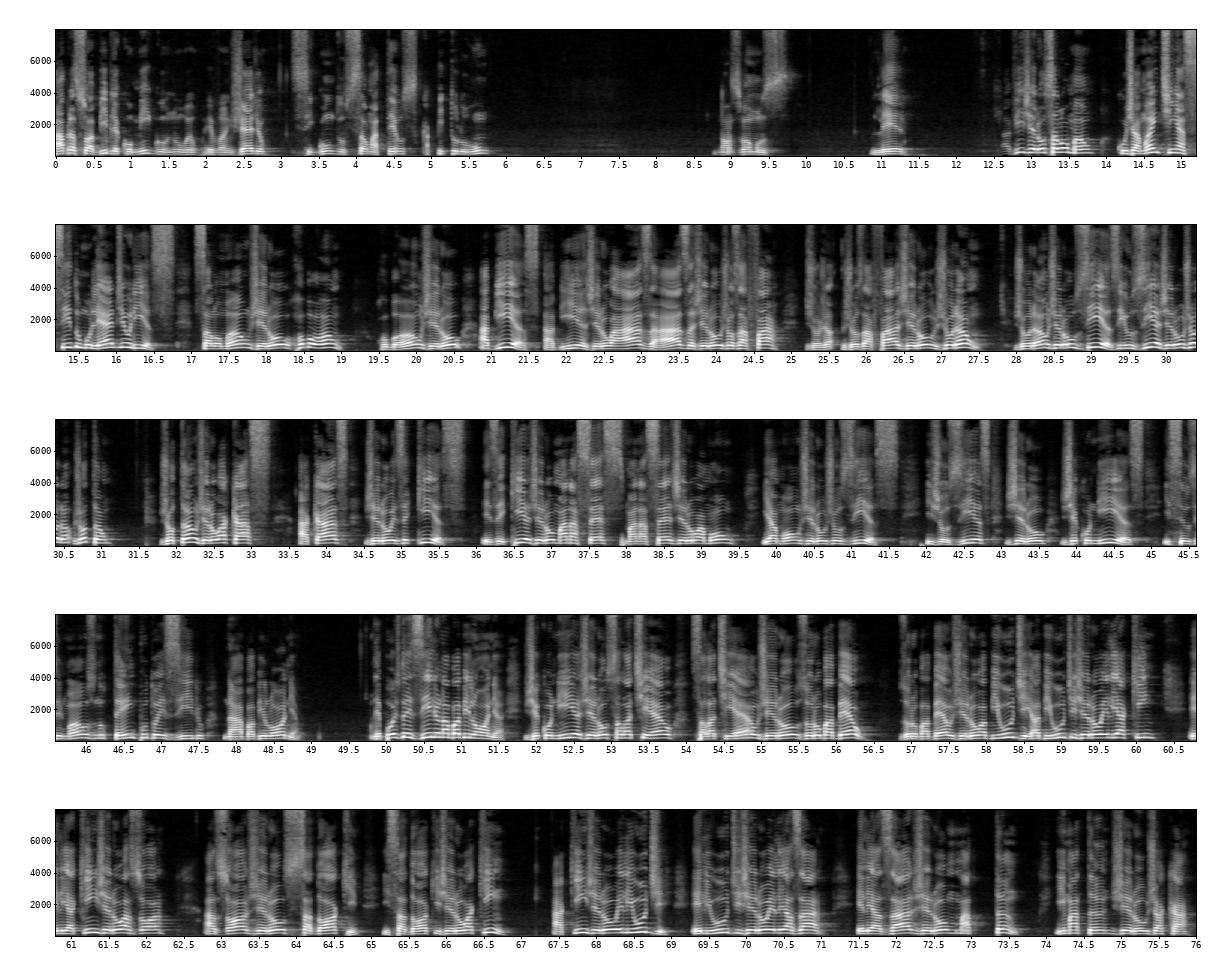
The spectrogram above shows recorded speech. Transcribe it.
Abra sua Bíblia comigo no Evangelho segundo São Mateus, capítulo 1. Nós vamos ler. Davi gerou Salomão, cuja mãe tinha sido mulher de Urias. Salomão gerou Roboão. Roboão gerou Abias. Abias gerou Asa. Asa gerou Josafá. Josafá gerou Jorão. Jorão gerou Uzias, e Uzias gerou Jorão, Jotão. Jotão gerou Acás. Acás gerou Ezequias. Ezequias gerou Manassés. Manassés gerou Amon. E Amon gerou Josias. E Josias gerou Jeconias e seus irmãos no tempo do exílio na Babilônia. Depois do exílio na Babilônia, Jeconias gerou Salatiel, Salatiel gerou Zorobabel, Zorobabel gerou Abiúde, Abiúde gerou Eliaquim, Eliaquim gerou Azor, Azor gerou Sadoc, e Sadoc gerou Aquim, Aquim gerou Eliúde, Eliúde gerou Eleazar, Eleazar gerou Matã, e Matã gerou Jacá,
